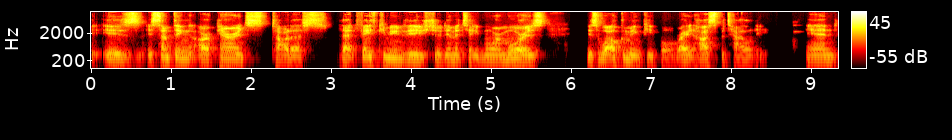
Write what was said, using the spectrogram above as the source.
is, is something our parents taught us that faith communities should imitate more and more is, is welcoming people, right? Hospitality. And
